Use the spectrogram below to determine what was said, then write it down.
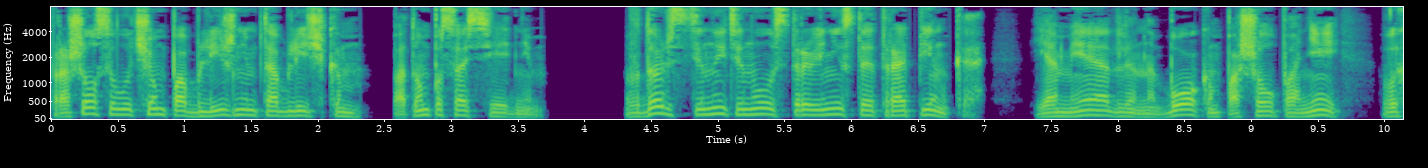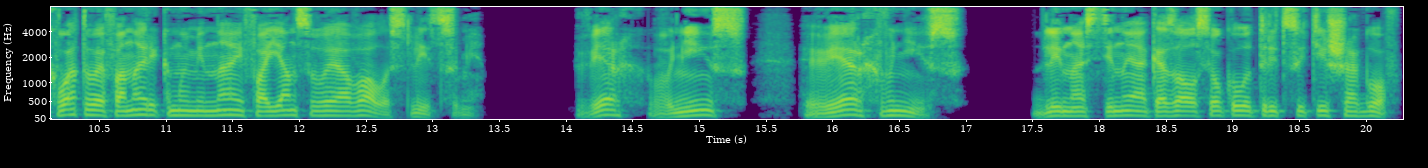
прошелся лучом по ближним табличкам, потом по соседним. Вдоль стены тянулась травянистая тропинка. Я медленно, боком пошел по ней, выхватывая фонариком имена и фаянсовые овалы с лицами. Вверх, вниз, вверх, вниз. Длина стены оказалась около тридцати шагов,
